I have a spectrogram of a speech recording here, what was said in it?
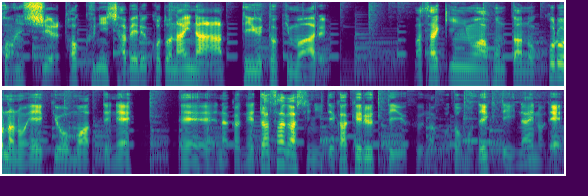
今週特に喋ることないなーっていう時もある、まあ、最近は本当あのコロナの影響もあってね、えー、なんかネタ探しに出かけるっていう風なこともできていないので。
